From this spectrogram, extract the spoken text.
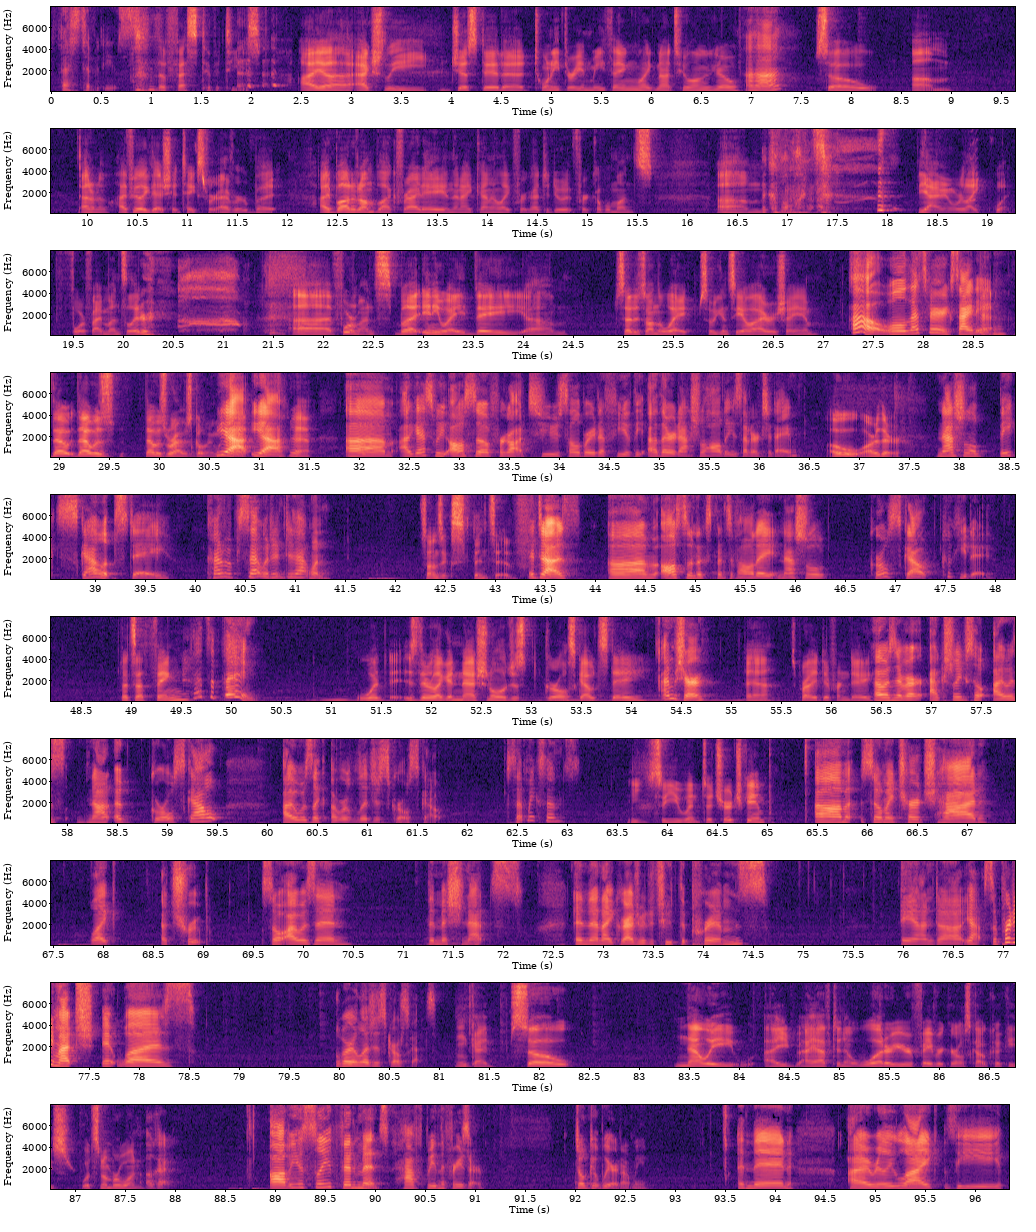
festivities. The festivities. I uh, actually just did a 23andMe thing like not too long ago. Uh huh. So, um, I don't know. I feel like that shit takes forever, but I bought it on Black Friday and then I kind of like forgot to do it for a couple months. Um, A couple months. yeah, I mean, we're like, what, four or five months later? uh, four months. But anyway, they um, said it's on the way so we can see how Irish I am. oh, well, that's very exciting. Yeah, that, that was that was where I was going with Yeah, that. yeah. Yeah. Um, I guess we also forgot to celebrate a few of the other national holidays that are today. Oh, are there? National Baked Scallops Day. Kind of upset we didn't do that one. Sounds expensive. It does. Um, also an expensive holiday, National Girl Scout Cookie Day. That's a thing? That's a thing. What is there like a national just Girl Scouts Day? I'm sure. Yeah, it's probably a different day. I was never actually. So I was not a Girl Scout. I was like a religious Girl Scout. Does that make sense? So you went to church camp? Um, so my church had like a troop. So I was in the Missionettes, and then I graduated to the Prims. And uh, yeah, so pretty much it was we're religious Girl Scouts. Okay. So now we I I have to know what are your favorite Girl Scout cookies? What's number 1? Okay. Obviously, Thin Mints have to be in the freezer. Don't get weird on me. And then I really like the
